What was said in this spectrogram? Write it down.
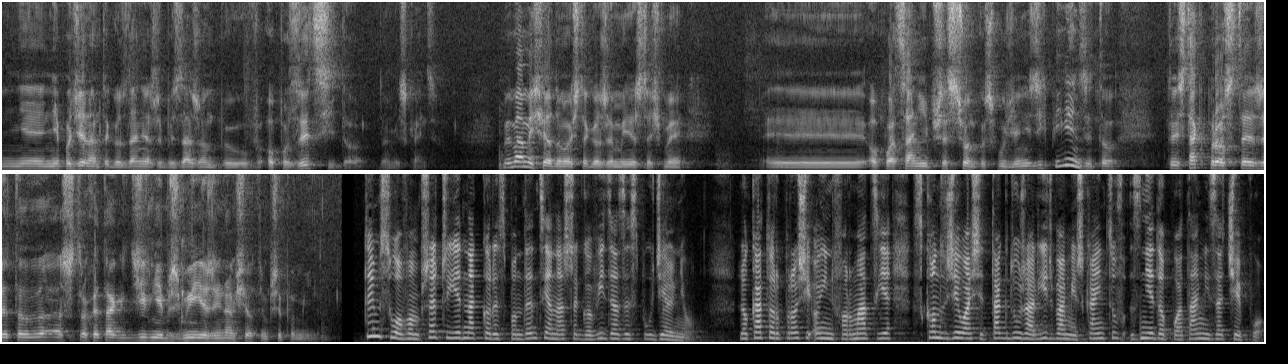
nie, nie podzielam tego zdania, żeby zarząd był w opozycji do, do mieszkańców. My mamy świadomość tego, że my jesteśmy yy, opłacani przez członków spółdzielni z ich pieniędzy. To, to jest tak proste, że to aż trochę tak dziwnie brzmi, jeżeli nam się o tym przypomina. Tym słowom przeczy jednak korespondencja naszego widza ze spółdzielnią. Lokator prosi o informację, skąd wzięła się tak duża liczba mieszkańców z niedopłatami za ciepło.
